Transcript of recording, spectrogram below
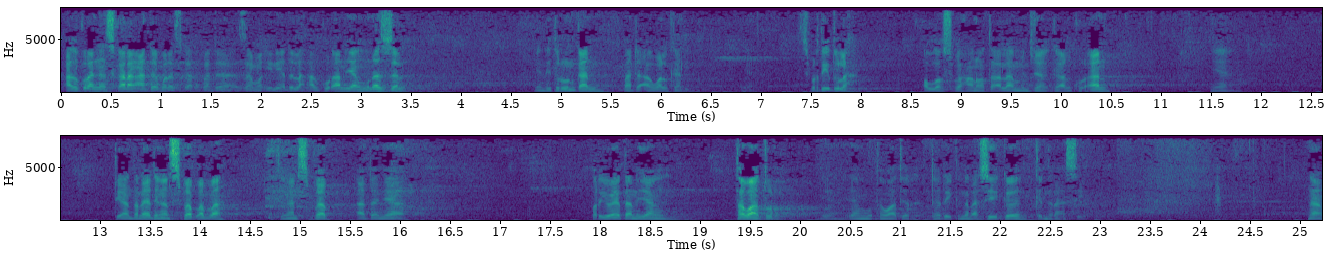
Al-Quran yang sekarang ada pada pada zaman ini adalah Al-Quran yang munazzal yang diturunkan pada awal kali. Ya. seperti itulah Allah Subhanahu Wa Taala menjaga Al-Quran ya. di antaranya dengan sebab apa dengan sebab adanya periwayatan yang tawatur ya, yang mutawatir dari generasi ke generasi. Nah,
